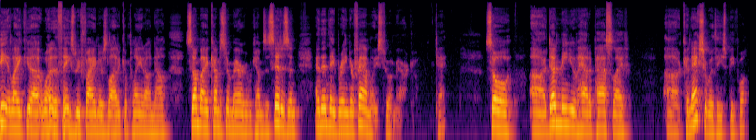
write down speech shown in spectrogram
like uh, one of the things we find there's a lot of complaint on now. Somebody comes to America, becomes a citizen, and then they bring their families to America. Okay, so uh, doesn't mean you've had a past life connection with these people,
